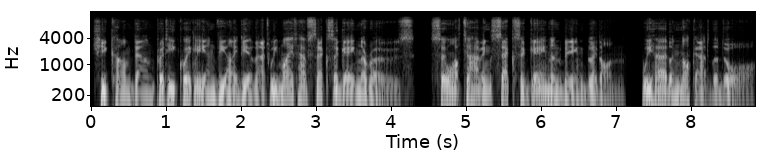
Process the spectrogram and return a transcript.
She calmed down pretty quickly and the idea that we might have sex again arose. So after having sex again and being bled on, we heard a knock at the door.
